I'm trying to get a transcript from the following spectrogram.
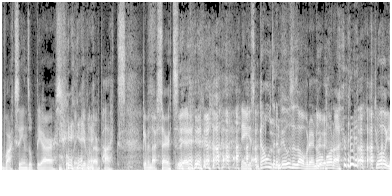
Vaccines up the arse, fucking giving their packs. giving their certs. Yeah. now you can go into the boozers over there, no bother. Joy.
